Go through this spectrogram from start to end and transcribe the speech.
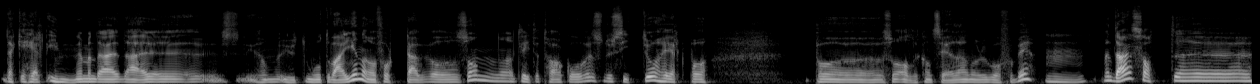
Det er ikke helt inne, men det er, det er eh, liksom ut mot veien og fortau og sånn. Et lite tak over. Så du sitter jo helt på, på Så alle kan se deg når du går forbi. Mm. Men der satt uh,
